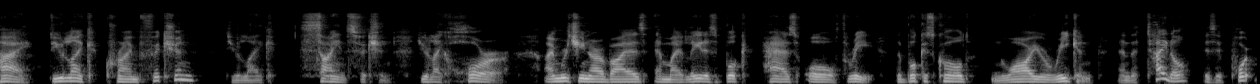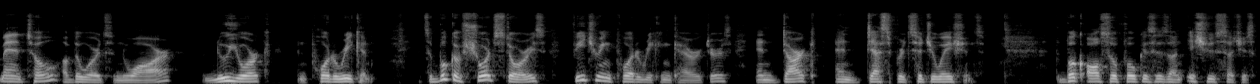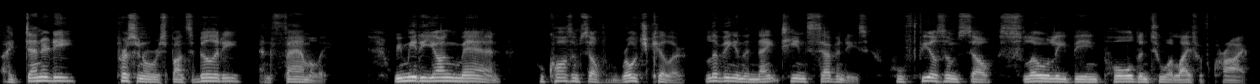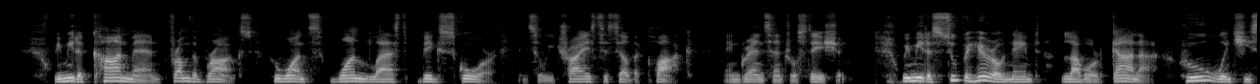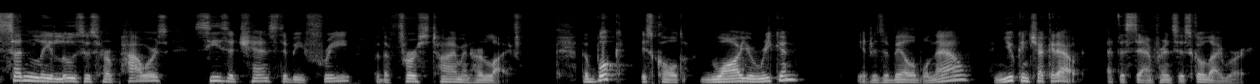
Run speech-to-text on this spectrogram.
Hi, do you like crime fiction? Do you like science fiction? Do you like horror? I'm Richie Narvaez, and my latest book has all three. The book is called Noiryorican, and the title is a portmanteau of the words noir, New York, and Puerto Rican. It's a book of short stories featuring Puerto Rican characters in dark and desperate situations. The book also focuses on issues such as identity, personal responsibility, and family. We meet a young man who calls himself Roach Killer, living in the 1970s, who feels himself slowly being pulled into a life of crime. We meet a con man from the Bronx who wants one last big score, and so he tries to sell the clock in Grand Central Station. We meet a superhero named La Volcana, who, when she suddenly loses her powers, sees a chance to be free for the first time in her life. The book is called Noiryorican. It is available now, and you can check it out at the San Francisco Library.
